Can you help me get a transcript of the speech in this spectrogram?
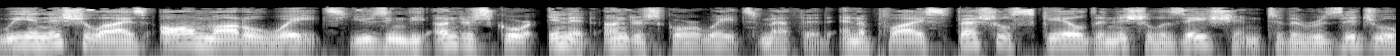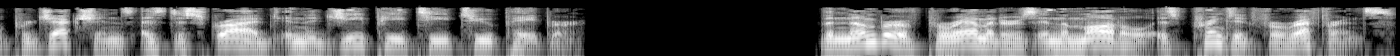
We initialize all model weights using the underscore init underscore weights method and apply special scaled initialization to the residual projections as described in the GPT-2 paper. The number of parameters in the model is printed for reference.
